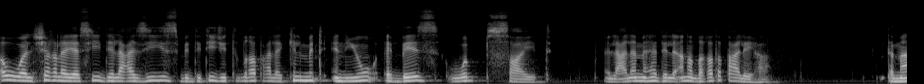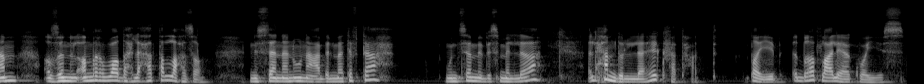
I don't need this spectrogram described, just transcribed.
أول شغلة يا سيدي العزيز بدي تيجي تضغط على كلمة new ... website العلامة هذه اللي أنا ضغطت عليها. تمام؟ أظن الأمر واضح لحتى اللحظة. نستنى نونا قبل ما تفتح ونسمي بسم الله. الحمد لله هيك فتحت. طيب اضغط عليها كويس.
